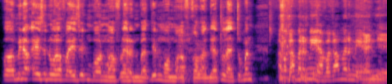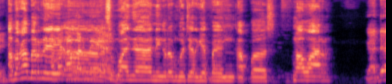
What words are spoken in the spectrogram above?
Eh, minal aizin wal faizin mohon maaf lahir dan batin mohon maaf kalau agak telat cuman Apa kabar nih? Apa kabar nih anjing? apa kabar nih Apa kabar Eh, nih? semuanya ningrum gocer gepeng apes mawar Gak ada.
